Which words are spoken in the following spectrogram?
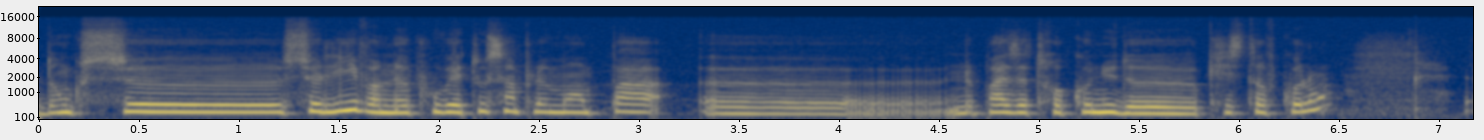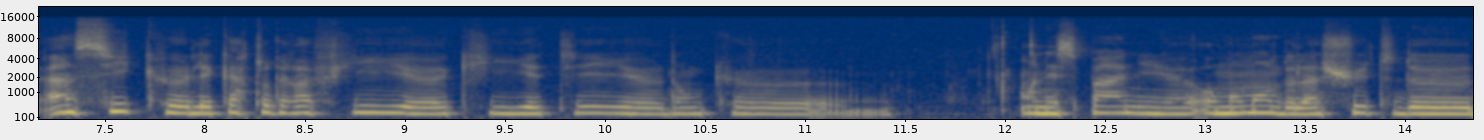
donc ce, livre ne pouvait tout simplement pas ne pas être connu de Christophe Colomb, ainsi que les cartographies euh, qui étaient euh, donc euh, en Espagne au moment de la chute de,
